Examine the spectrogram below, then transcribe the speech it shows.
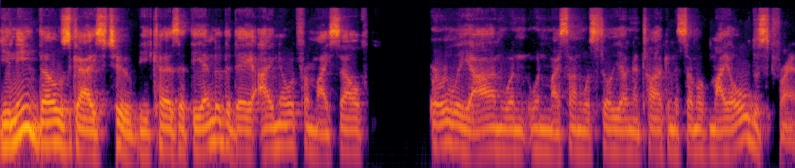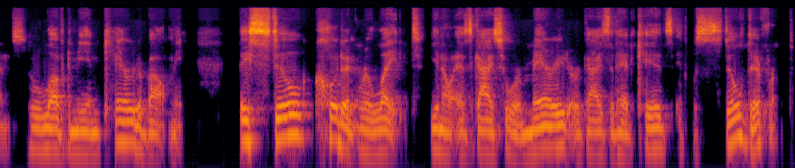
You need those guys too because at the end of the day i know it from myself early on when when my son was still young and talking to some of my oldest friends who loved me and cared about me they still couldn't relate you know as guys who were married or guys that had kids it was still different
